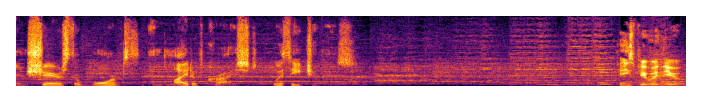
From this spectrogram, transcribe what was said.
and shares the warmth and light of Christ with each of us. Peace be with you.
